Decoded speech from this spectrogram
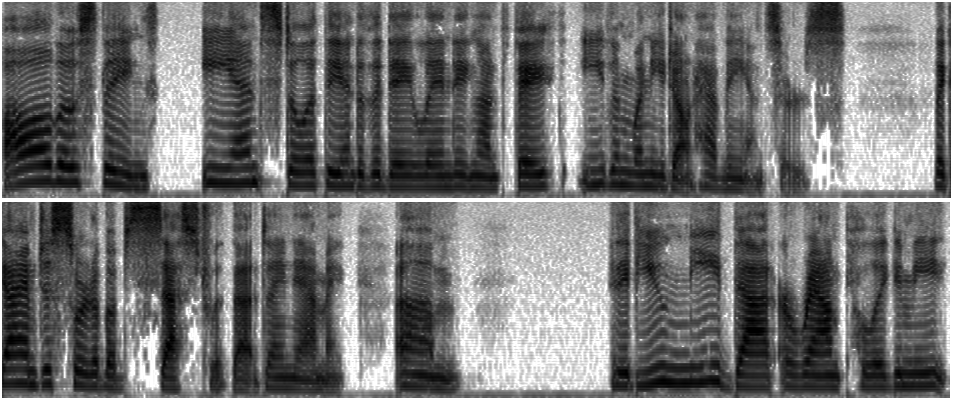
all those things, and still at the end of the day, landing on faith, even when you don't have the answers. Like I am just sort of obsessed with that dynamic. Um, and if you need that around polygamy,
